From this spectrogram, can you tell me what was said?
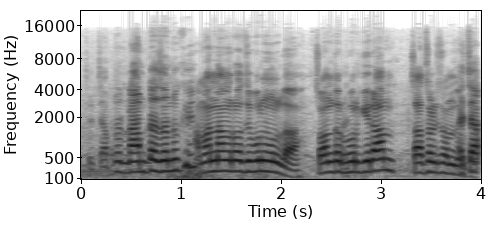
আচ্ছা আচ্ছা। আপনার নামটা জানো কি? আমার নাম রজিবুল মোল্লা চন্দ্রপুর গ্রাম চাচড়ি চন্দ্র আচ্ছা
